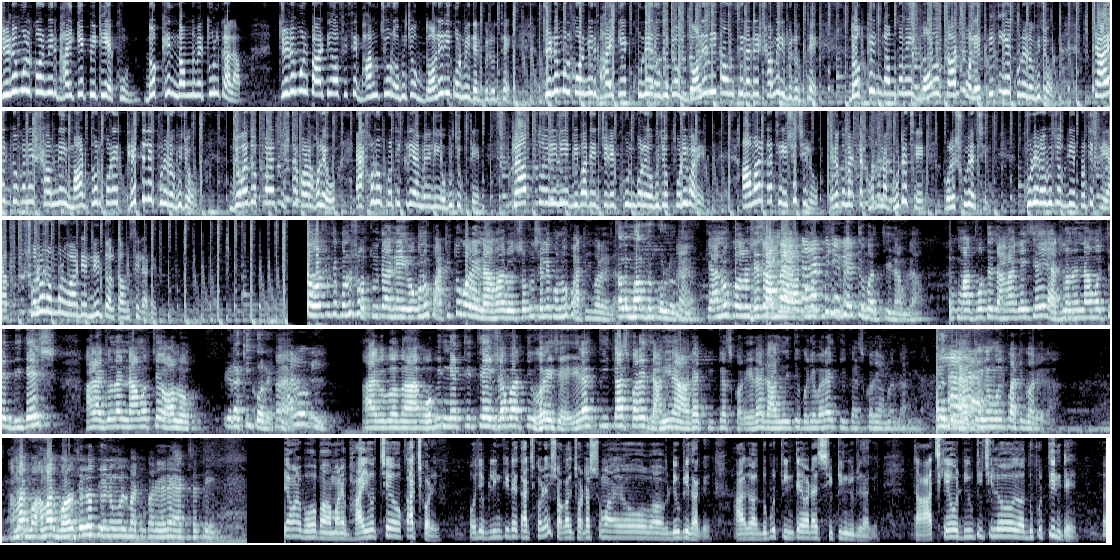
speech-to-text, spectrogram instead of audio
তৃণমূল কর্মীর ভাইকে পিটিয়ে খুন, দক্ষিণ দমদমে তুলকালাম তৃণমূল পার্টি অফিসে ভাঙচুর অভিযোগ দলেরই কর্মীদের বিরুদ্ধে। তৃণমূল কর্মীর ভাইকে খুনের অভিযোগ দলেরই কাউন্সিলরের স্বামীর বিরুদ্ধে। দক্ষিণ দমদমের বড় কাঠপোলে পিটিয়ে খুনের অভিযোগ। চায়ের দোকানের সামনেই মারধর করে থেতলে খুনের অভিযোগ। যোগাযোগ করার চেষ্টা করা হলেও এখনও প্রতিক্রিয়া মেলেনি অভিযুক্তের। ক্লাব তৈরি নিয়ে বিবাদের জেরে খুন বলে অভিযোগ পরিবারের। আমার কাছে এসেছিল, এরকম একটা ঘটনা ঘটেছে বলে শুনেছি। খুনের অভিযোগ নিয়ে প্রতিক্রিয়া ষোলো নম্বর ওয়ার্ডের নির্দল কাউন্সিলরের। ওর সাথে কোনো শত্রুতা নেই ও কোনো পার্টি তো করে না আমার ওই ছোট ছেলে কোনো পার্টি করে না। তাহলে মারধর করল কেন? হ্যাঁ, কেন করল সেটা আমরা এখনও কিছু বুঝতে পারছি না আমরা। মারফতে জানা গেছে একজনের নাম হচ্ছে বিদেশ আর একজনের নাম হচ্ছে অলোক। এরা কি করে? হ্যাঁ। আর বাবা- অভির নেতৃত্বে এইসব আর কি হয়েছে? এরা কি কাজ করে জানি না ওরা কি কাজ করে? এরা রাজনীতি করে বেড়ায় কি কাজ করে আমরা জানি না। হ্যাঁ তৃণমূল পার্টি করে এরা। আমার আমার বড় ছিল তৃণমূল পার্টি করে এরা একসাথেই। আমার বহু- মানে ভাই হচ্ছে ও কাজ করে। ও যে ব্লিঙ্কিটে কাজ করে সকাল ছটার সময় ও ডিউটি থাকে। আর দুপুর তিনটে একটা শিফটিং ডিউটি থাকে। তা আজকে ও ডিউটি ছিল দুপুর তিনটে।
